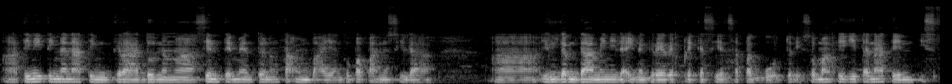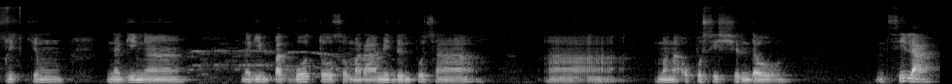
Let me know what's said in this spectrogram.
ah, tinitingnan nating grado ng ah, sentimento ng taong bayan kung paano sila ah, yung damdamin nila ay nagre-reflect kasi yan sa pagboto. Eh. So makikita natin split yung naging ah, naging pagboto. So marami dun po sa ah, mga opposition daw sila.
